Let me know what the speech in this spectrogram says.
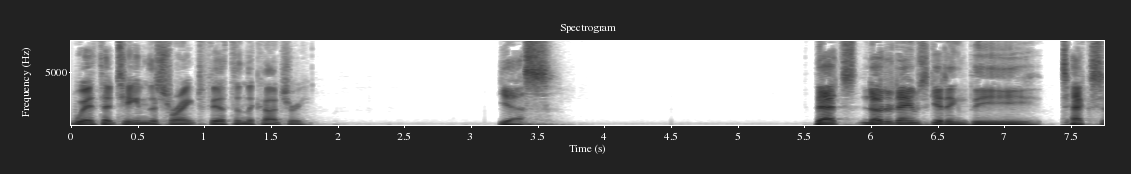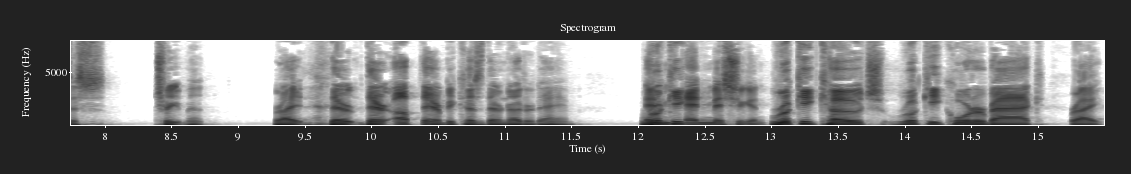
with a team that's ranked fifth in the country? Yes. That's Notre Dame's getting the Texas treatment, right? They're they're up there because they're Notre Dame. And, Rookie and Michigan, rookie coach, rookie quarterback, right?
